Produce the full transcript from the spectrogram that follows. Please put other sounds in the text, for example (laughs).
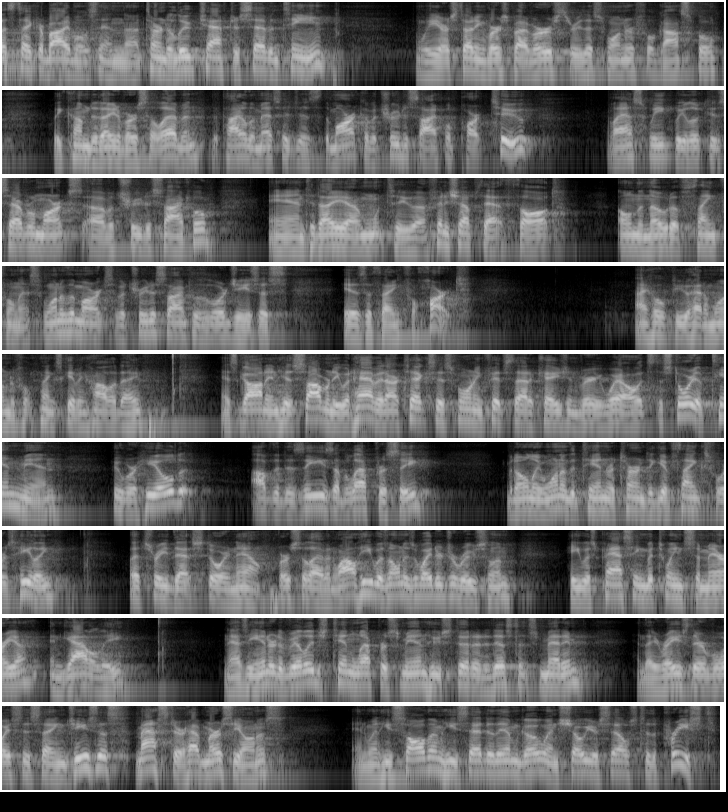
Let's take our Bibles and uh, turn to Luke chapter 17. We are studying verse by verse through this wonderful gospel. We come today to verse 11. The title of the message is The Mark of a True Disciple, Part 2. Last week we looked at several marks of a true disciple, and today I want to uh, finish up that thought on the note of thankfulness. One of the marks of a true disciple of the Lord Jesus is a thankful heart. I hope you had a wonderful Thanksgiving holiday. As God in His sovereignty would have it, our text this morning fits that occasion very well. It's the story of 10 men who were healed of the disease of leprosy, but only one of the 10 returned to give thanks for his healing. Let's read that story now. Verse 11 While he was on his way to Jerusalem, he was passing between Samaria and Galilee. And as he entered a village, 10 leprous men who stood at a distance met him. And they raised their voices, saying, Jesus, Master, have mercy on us. And when he saw them, he said to them, Go and show yourselves to the priest.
